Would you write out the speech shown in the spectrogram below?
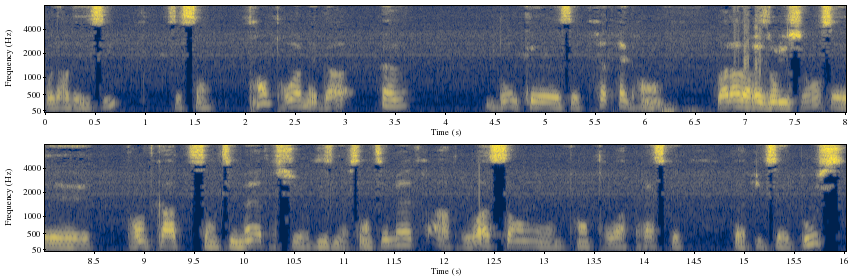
Regardez ici, c'est 33 mégas 1. Donc euh, c'est très très grand. Voilà la résolution, c'est 34 cm sur 19 cm à 333 presque pixels pouces.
